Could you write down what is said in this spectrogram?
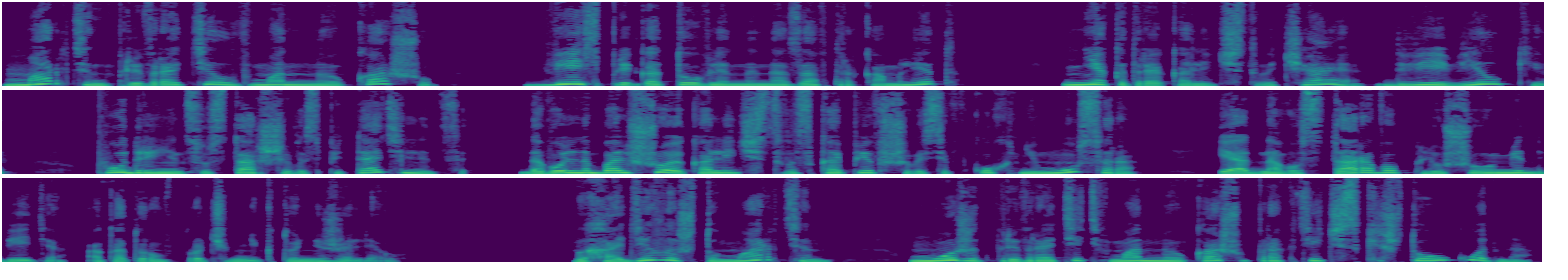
Мартин превратил в манную кашу весь приготовленный на завтрак омлет, некоторое количество чая, две вилки, пудреницу старшей воспитательницы, довольно большое количество скопившегося в кухне мусора и одного старого плюшевого медведя, о котором, впрочем, никто не жалел. Выходило, что Мартин может превратить в манную кашу практически что угодно.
